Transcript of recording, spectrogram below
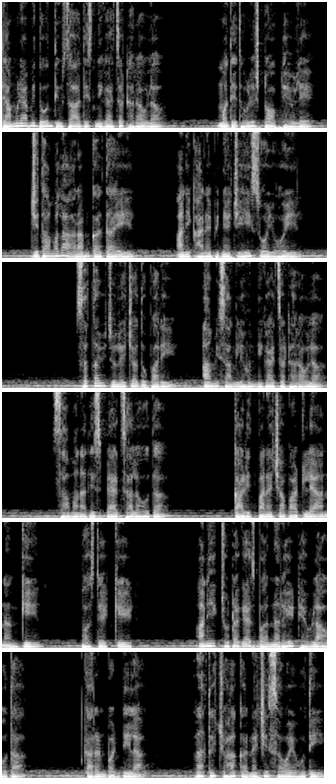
त्यामुळे आम्ही दोन दिवसाआधीच निघायचं ठरवलं. मध्ये थोडे स्टॉप ठेवले जिथं आम्हाला आराम करता येईल आणि खाण्यापिण्याचीही सोय होईल. सत्तावीस जुलैच्या दुपारी आम्ही सांगलीहून निघायचं ठरवलं. सामान आधीच पॅक झालं होतं. गाडीत पाण्याच्या बाटल्या नमकीन फर्स्ट एड किट आणि एक छोटा गॅस बर्नरही ठेवला होता. कारण बंटीला रात्री चहा करण्याची सवय होती.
